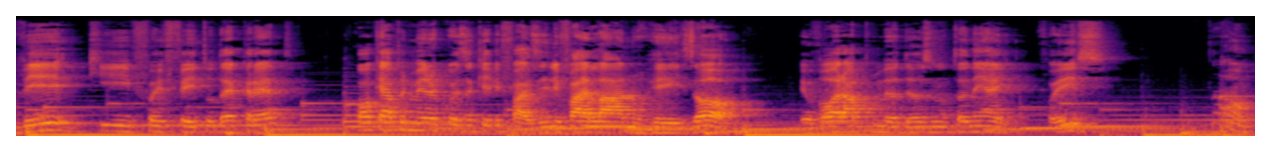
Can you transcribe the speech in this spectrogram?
ver que foi feito o decreto, qual é a primeira coisa que ele faz? Ele vai lá no reis, ó, eu vou orar pro meu Deus e não tô nem aí. Foi isso? Não.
